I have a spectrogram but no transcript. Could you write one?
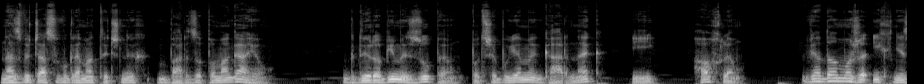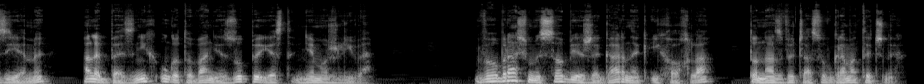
nazwy czasów gramatycznych bardzo pomagają. Gdy robimy zupę, potrzebujemy garnek i chochlę. Wiadomo, że ich nie zjemy, ale bez nich ugotowanie zupy jest niemożliwe. Wyobraźmy sobie, że garnek i chochla to nazwy czasów gramatycznych.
